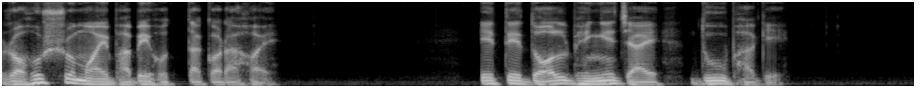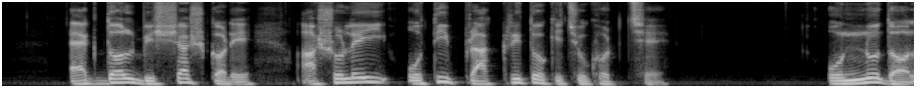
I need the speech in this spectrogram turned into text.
রহস্যময়ভাবে হত্যা করা হয়। এতে দল ভেঙে যায় দু ভাগে একদল বিশ্বাস করে, আসলেই অতি প্রাকৃত কিছু ঘটছে। অন্য দল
